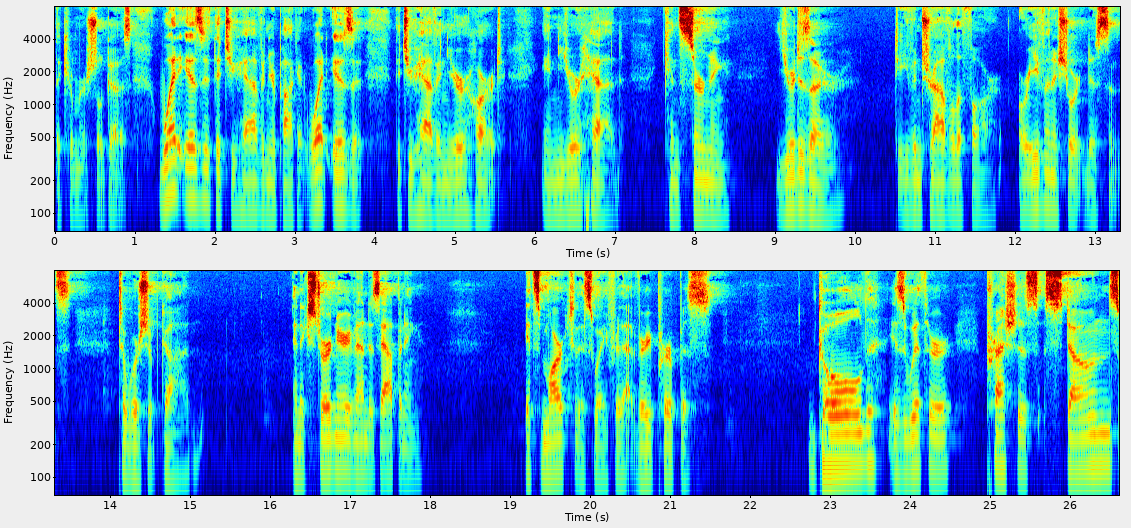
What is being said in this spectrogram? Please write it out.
The commercial goes. What is it that you have in your pocket? What is it that you have in your heart, in your head, concerning your desire to even travel afar or even a short distance to worship God. An extraordinary event is happening. It's marked this way for that very purpose. Gold is with her, precious stones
